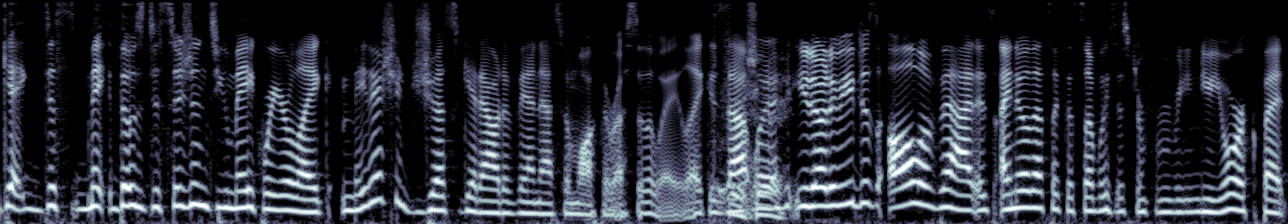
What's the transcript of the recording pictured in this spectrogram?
get just make those decisions you make where you're like, maybe I should just get out of Van Ness and walk the rest of the way. Like, is For that sure. what you know what I mean? Just all of that is. I know that's like the subway system from New York, but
